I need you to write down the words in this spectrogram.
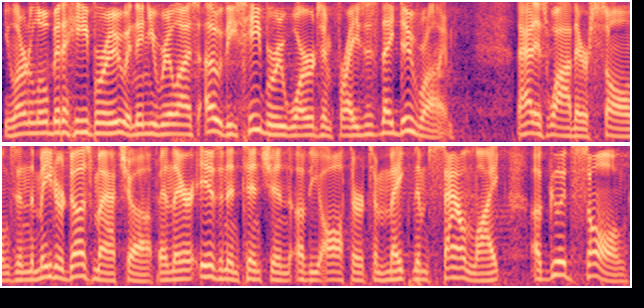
You learn a little bit of Hebrew, and then you realize, oh, these Hebrew words and phrases, they do rhyme. That is why they're songs, and the meter does match up, and there is an intention of the author to make them sound like a good song.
